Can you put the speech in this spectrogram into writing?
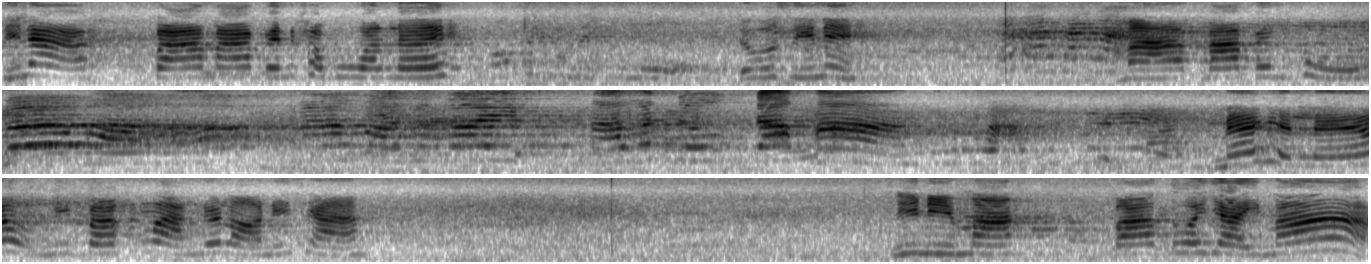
นี่นะปลามาเป็นขบวนเลย ดูสินี่ มามาเป็นฝูงแม่ค่ะแม่ค่ะทำไมปลากระจุกจักอะแม่เห็นแล้ว มีปลาข้างหลังด้วยเหรอนิชา นี่นี่มา ปลาตัวใหญ่มาก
